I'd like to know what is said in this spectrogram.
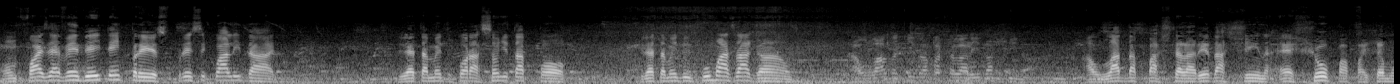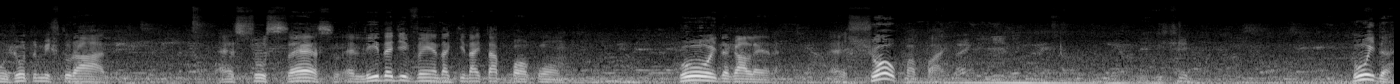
Como faz é vender e tem preço, preço e qualidade. Diretamente do coração de Itapoca. Diretamente do Pumazagão. Ao lado aqui da pastelaria da China. Ao lado da pastelaria da China. É show, papai. Tamo junto e misturado. É sucesso. É líder de venda aqui na Itapoca, homem. Cuida, galera. É show, papai. Tá equilibrado, hein? Ixi. Cuida.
